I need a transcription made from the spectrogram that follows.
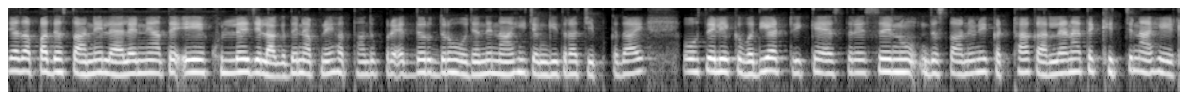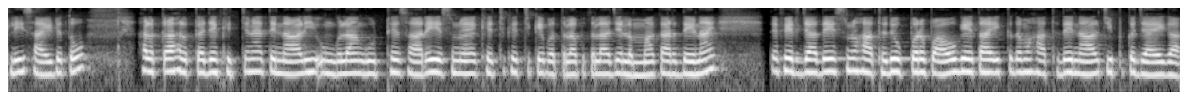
ਜਦ ਆਪਾਂ ਦਸਤਾਨੇ ਲੈ ਲੈਂਦੇ ਹਾਂ ਤਾਂ ਇਹ ਖੁੱਲ੍ਹੇ ਜਿਹੇ ਲੱਗਦੇ ਨੇ ਆਪਣੇ ਹੱਥਾਂ ਦੇ ਉੱਪਰ, ਇੱਧਰ ਉੱਧਰ ਹੋ ਜਾਂਦੇ, ਨਾ ਹੀ ਚੰਗੀ ਤਰ੍ਹਾਂ ਚਿਪਕਦਾ ਹੈ ਉਸ ਦੇ ਲਈ ਇੱਕ ਵਧੀਆ ਟ੍ਰਿਕ ਹੈ, ਇਸ ਤਰ੍ਹਾਂ ਇਸ ਨੂੰ ਦਸਤਾਨੇ ਨੂੰ ਇਕੱਠਾ ਕਰ ਲੈਣਾ ਅਤੇ ਖਿੱਚਣਾ ਹੇਠਲੀ ਸਾਈਡ ਤੋਂ ਹਲਕਾ ਹਲਕਾ ਜਿਹਾ ਖਿੱਚਣਾ ਅਤੇ ਨਾਲ ਹੀ ਉਂਗਲਾਂ, ਅੰਗੂਠੇ ਸਾਰੇ ਇਸ ਨੂੰ ਐ ਖਿੱਚ ਖਿੱਚ ਕੇ ਪਤਲਾ ਪਤਲਾ ਜਿਹਾ ਲੰਮਾ ਕਰ ਦੇਣਾ ਹੈ ਤੇ ਫਿਰ ਜਦ ਇਸ ਨੂੰ ਹੱਥ ਦੇ ਉੱਪਰ ਪਾਓਗੇ ਤਾਂ ਇੱਕਦਮ ਹੱਥ ਦੇ ਨਾਲ ਚਿਪਕ ਜਾਏਗਾ।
